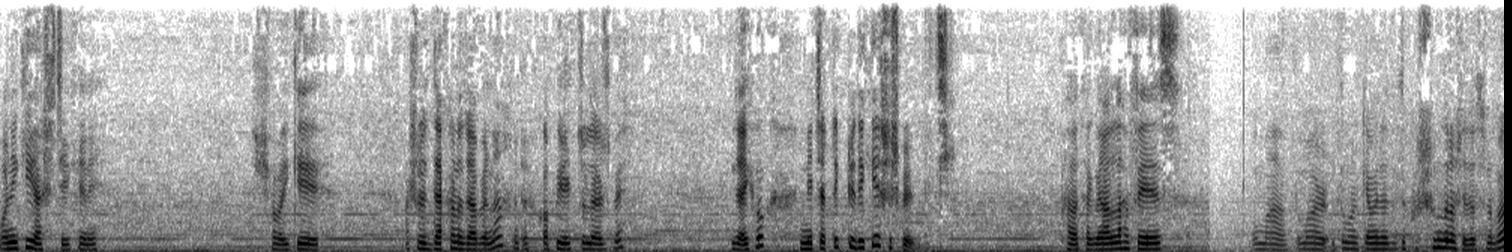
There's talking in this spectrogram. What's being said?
অনেকেই আসছে এখানে। সবাইকে আসলে দেখানো যাবে না এটা কপিরাইট চলে আসবে। যাই হোক, নেচারটা একটু দেখিয়ে শেষ করে দিচ্ছি। ভালো থাকবেন, আল্লাহ হাফেজ। ও মা তোমার তোমার ক্যামেরাতে তো খুব সুন্দর আসে দশরবা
